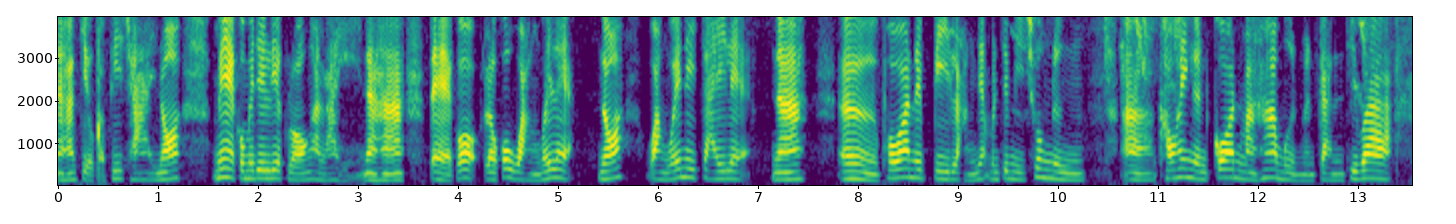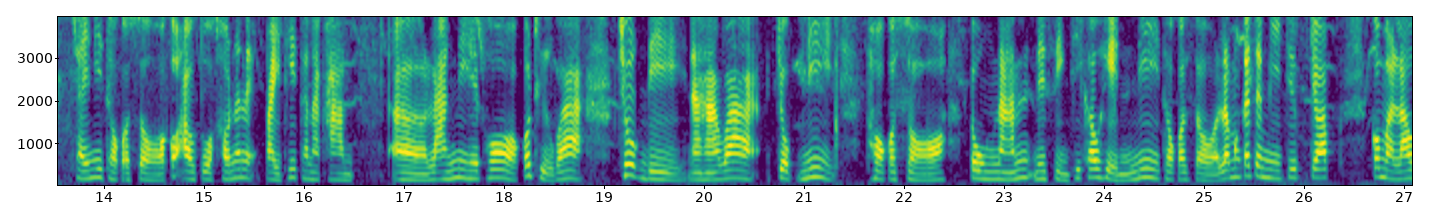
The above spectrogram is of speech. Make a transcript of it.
นะคะเกี่ยวกับพี่ชายเนาะแม่ก็ไม่ได้เรียกร้องอะไรนะคะแต่ก็เราก็หวังไว้แหละเนาะหวังไว้ในใจแหละ นะเออเพราะว่าในปีหลังเนี่ยมันจะมีช่วงหนึ่งเขาให้เงินก้อนมาห้าหมื่นเหมือนกัน ที่ว่าใช้นี่ทกศก็เอาตัวเขานั่นแหละไปที่ธนาคาร ล้างหนี้ให้พ่อก็ถือว่าโชคดีนะคะว่าจบหนี้ทกสตรงนั้นในสิ่งที่เขาเห็นหนี้ทกสแล้วมันก็จะมีจึ๊บจ๊อบก็มาเล่า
